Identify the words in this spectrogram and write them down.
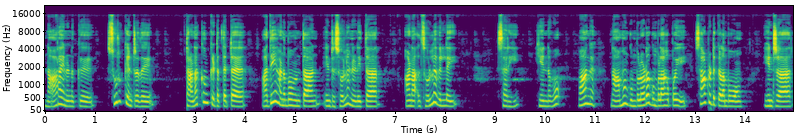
நாராயணனுக்கு சுருக்கென்றது தனக்கும் கிட்டத்தட்ட அதே அனுபவம்தான் என்று சொல்ல நினைத்தார். ஆனால் சொல்லவில்லை. சரி என்னவோ வாங்க நாமும் கும்பலோட கும்பலாக போய் சாப்பிட்டுட்டு கிளம்புவோம் என்றார்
